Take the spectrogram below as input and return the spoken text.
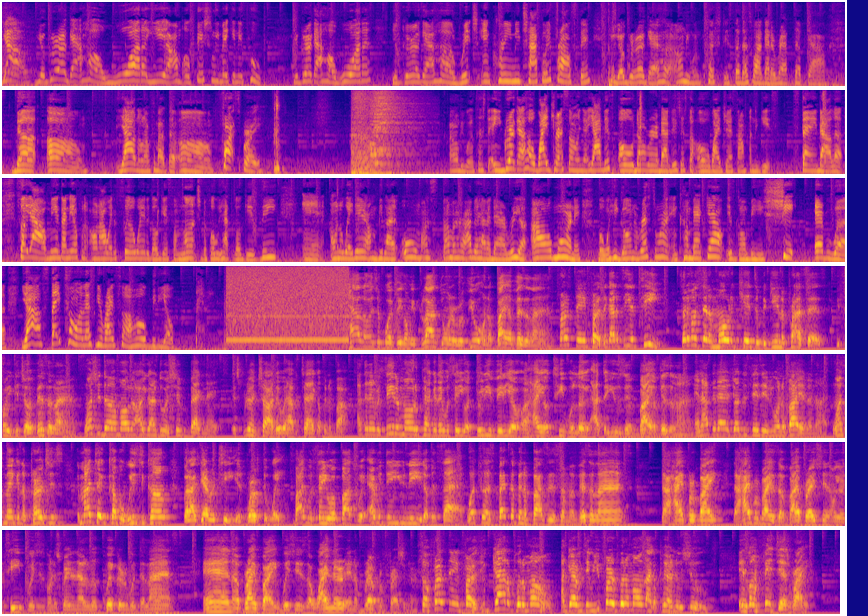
Y'all, your girl got her water. Yeah, I'm officially making it poop. Your girl got her water. Your girl got her rich and creamy chocolate frosting. And your girl got her, I don't even touch this stuff. That's why I got it wrapped up, y'all. The, um, y'all know what I'm talking about. The, um, fart spray. I don't be want to touch that. And your girl got her white dress on, y'all. Y'all, this old, don't worry about it. It's just an old white dress. I'm finna get stained all up. So, y'all, me and Danielle finna on our way to Subway to go get some lunch before we have to go get Z. And on the way there, I'm gonna be like, oh, my stomach hurt. I've been having diarrhea all morning. But when he go in the restaurant and come back out, it's gonna be shit everywhere. Y'all, stay tuned. Let's get right to a whole video. Hello, it's your boy Big Homie Blocks doing a review on the Byte Invisalign. First thing first, they gotta see your teeth. So they're gonna set a molded kit to begin the process before you get your Invisalign. Once you're done molding, all you gotta do is ship it back next. It's free of charge, they will have a tag up in the box. After they receive the molded packet, they will send you a 3D video of how your teeth will look after using Byte Invisalign. And after that, it's your decision if you wanna buy it or not. Once making the purchase, it might take a couple weeks to come, but I guarantee it's worth the wait. Byte will send you a box with everything you need up inside. What to expect up in the box is some Invisaligns, the HyperByte. The HyperByte is a vibration on your teeth, which is going to straighten out a little quicker with the lines. And a BrightByte, which is a whitener and a breath refreshener. So first thing first, you gotta put them on. I guarantee when you first put them on, it's like a pair of new shoes. It's gonna fit just right.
